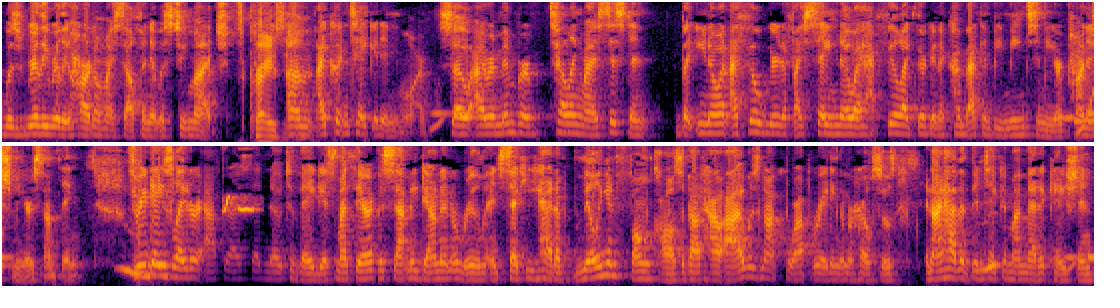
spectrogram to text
was really really hard on myself and it was too much. It's crazy. um, I couldn't take it anymore. So I remember telling my assistant, but you know what? I feel weird if I say no. I feel like they're going to come back and be mean to me or punish me or something. Three days later, after I said no to Vegas, my therapist sat me down in a room and said he had a million phone calls about how I was not cooperating in rehearsals and I haven't been taking my medication.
